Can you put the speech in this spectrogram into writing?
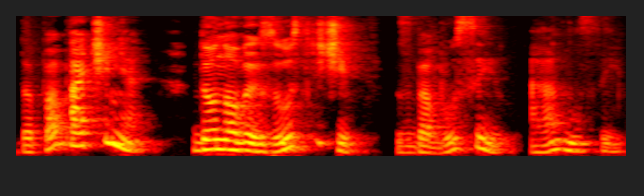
До побачення! До нових зустрічей з бабусею Ганусею.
